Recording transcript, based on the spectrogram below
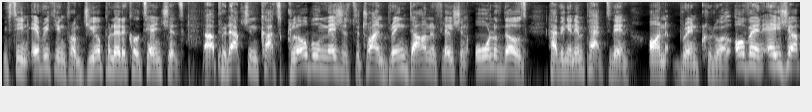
We've seen everything from geopolitical tensions, uh, production cuts, global measures to try and bring down inflation, all of those having an impact then on Brent crude oil. Over in Asia,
